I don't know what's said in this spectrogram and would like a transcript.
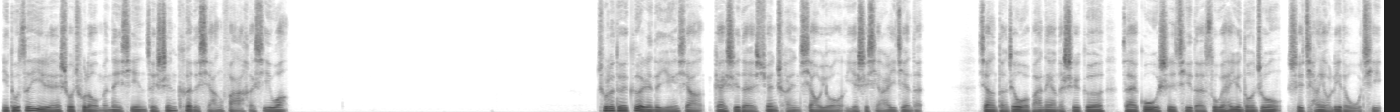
你独自一人说出了我们内心最深刻的想法和希望。”除了对个人的影响，该诗的宣传效用也是显而易见的。像“等着我吧”那样的诗歌，在鼓舞士气的苏维埃运动中是强有力的武器。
